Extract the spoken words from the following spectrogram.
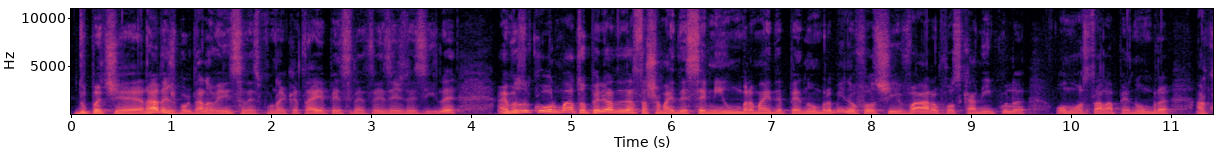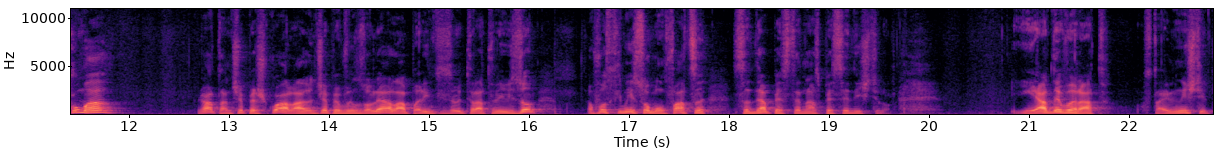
După ce Rareș Bogdan a venit să ne spună că taie pensiile 30 de zile, ai văzut că a urmat o perioadă de asta așa mai de semiumbră, mai de penumbră. Bine, a fost și vară, a fost caniculă, omul a stat la penumbră. Acum, gata, începe școala, începe vânzoleala, părinții se uită la televizor, a fost trimis omul în față să dea peste nas pesediștilor. E adevărat, stai liniștit,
